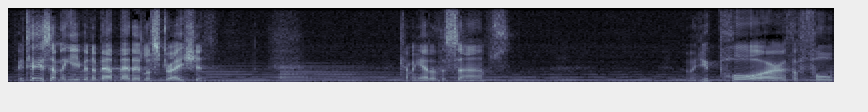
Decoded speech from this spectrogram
Let me tell you something even about that illustration coming out of the Psalms. When you pour the full,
